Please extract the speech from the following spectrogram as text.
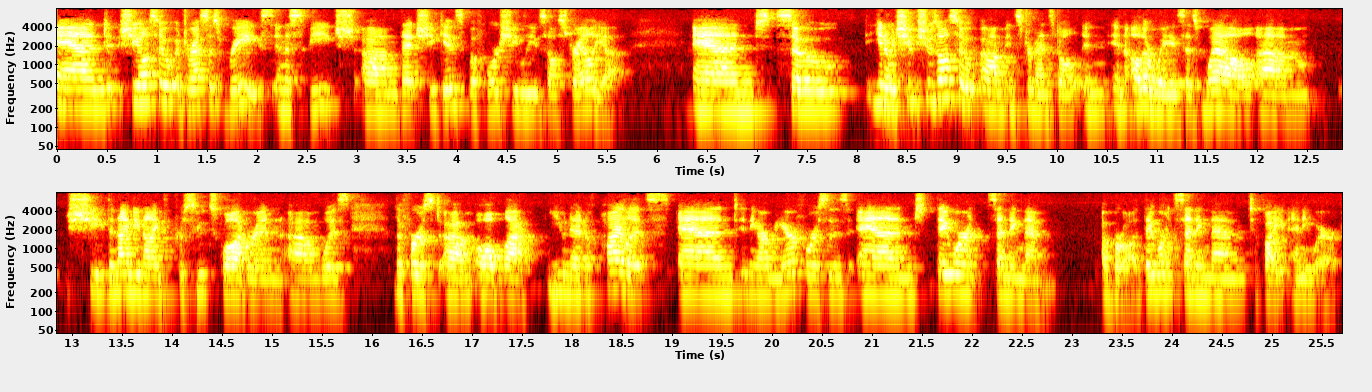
and she also addresses race in a speech um, that she gives before she leaves Australia. And so, you know, she, she was also um, instrumental in, in other ways as well. Um, she, the 99th Pursuit Squadron, um, was the first um, all black unit of pilots and in the Army Air Forces, and they weren't sending them abroad. They weren't sending them to fight anywhere.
